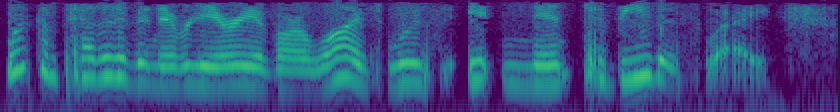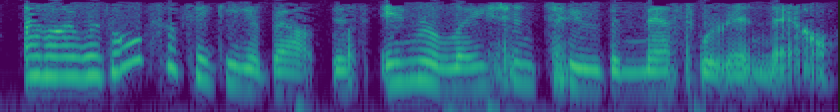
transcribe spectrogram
we're competitive in every area of our lives. Was it meant to be this way? And I was also thinking about this in relation to the mess we're in now.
